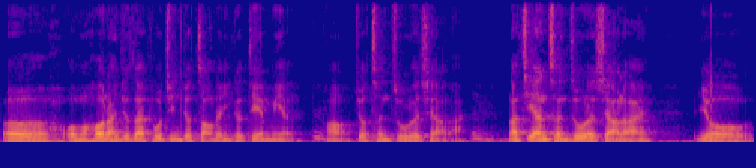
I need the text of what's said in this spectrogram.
呃，我们后来就在附近就找了一个店面，好，就承租了下来。那既然承租了下来，有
